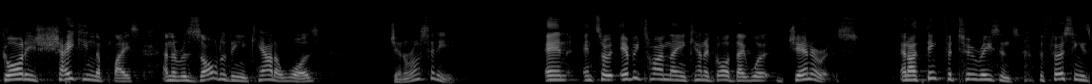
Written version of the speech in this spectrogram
God is shaking the place, and the result of the encounter was generosity. And, and so every time they encountered God, they were generous. And I think for two reasons. The first thing is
